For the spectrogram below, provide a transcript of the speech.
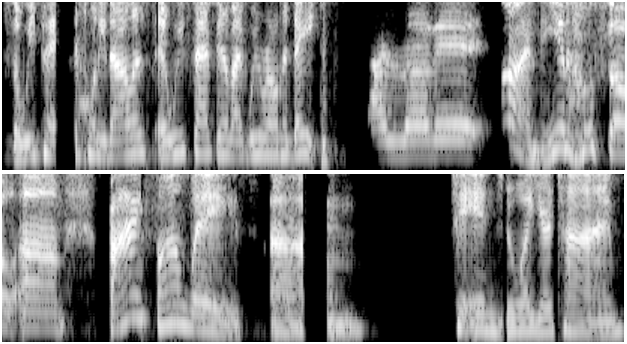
So we paid our twenty dollars and we sat there like we were on a date. I love it. Fun, you know. So um, find fun ways um, to enjoy your time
